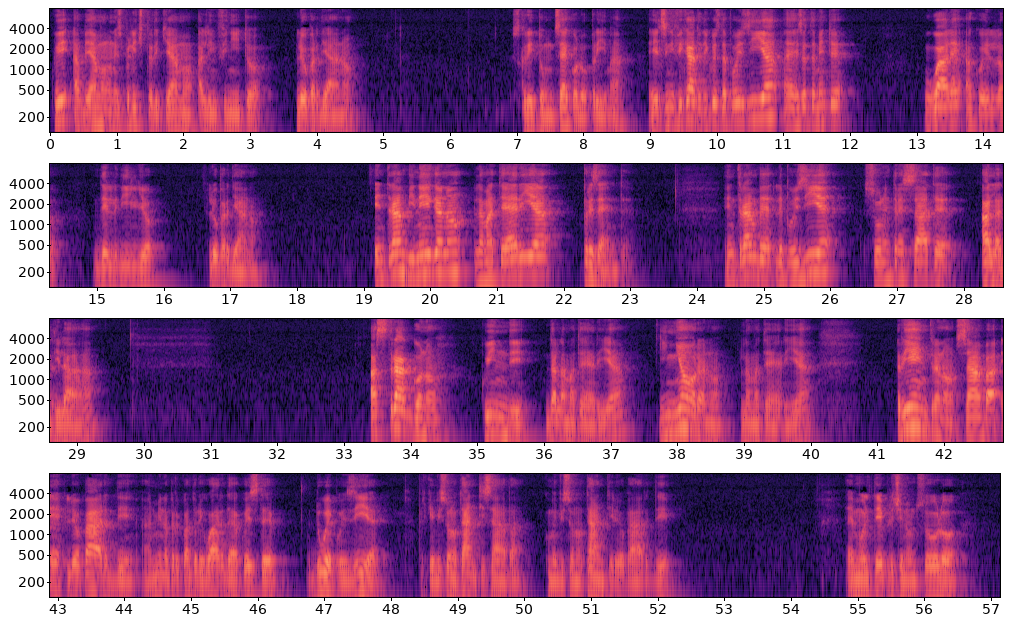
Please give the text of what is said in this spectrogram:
Qui abbiamo un esplicito richiamo all'infinito leopardiano, scritto un secolo prima, e il significato di questa poesia è esattamente uguale a quello dell'idillio leopardiano entrambi negano la materia presente. Entrambe le poesie sono interessate all'aldilà, astraggono quindi dalla materia, ignorano la materia, rientrano Saba e Leopardi, almeno per quanto riguarda queste due poesie, perché vi sono tanti Saba come vi sono tanti leopardi, è molteplice non solo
